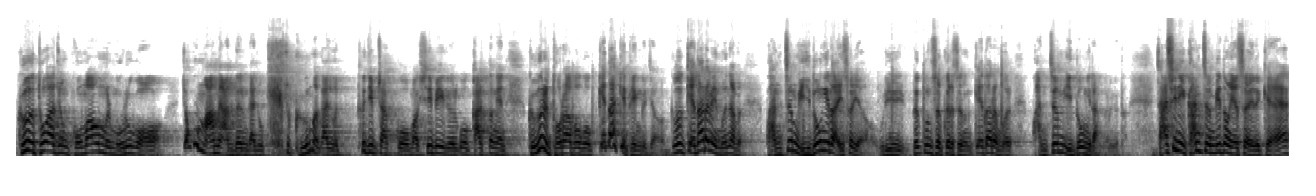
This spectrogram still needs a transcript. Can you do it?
그 도와준 고마움을 모르고 조금 마음에 안 드는 가지고 계속 그것만 가지고 트집 잡고 막 시비 걸고 갈등한 그걸 돌아보고 깨닫게 된 거죠. 그 깨달음이 뭐냐면 관점 이동이라 이 소리야. 우리 덕분서 그래서는 깨달음을 관점 이동이라는 거거든. 자신이 관점 이동해서 이렇게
